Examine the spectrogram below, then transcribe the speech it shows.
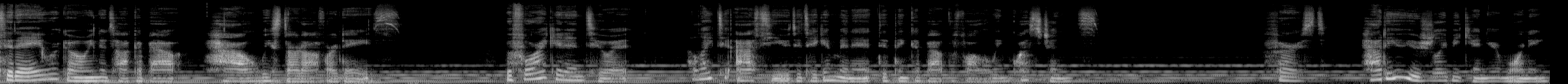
Today, we're going to talk about how we start off our days. Before I get into it, I'd like to ask you to take a minute to think about the following questions. First, how do you usually begin your morning?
